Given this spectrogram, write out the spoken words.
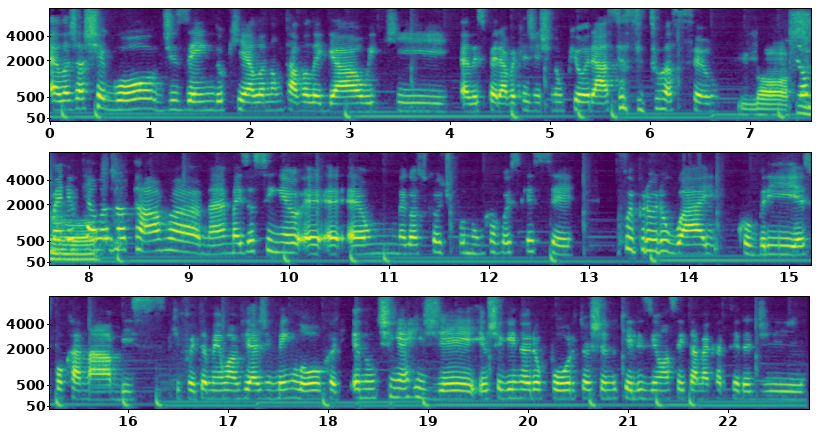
ela já chegou dizendo que ela não tava legal e que ela esperava que a gente não piorasse a situação. Nossa. Então, meio que ela já tava, né? Mas assim, eu- é, é- é um negócio que eu, tipo, nunca vou esquecer. Eu fui pro Uruguai cobrir Expo Cannabis, que foi também uma viagem bem louca. Eu não tinha RG, eu cheguei no aeroporto achando que eles iam aceitar minha carteira de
